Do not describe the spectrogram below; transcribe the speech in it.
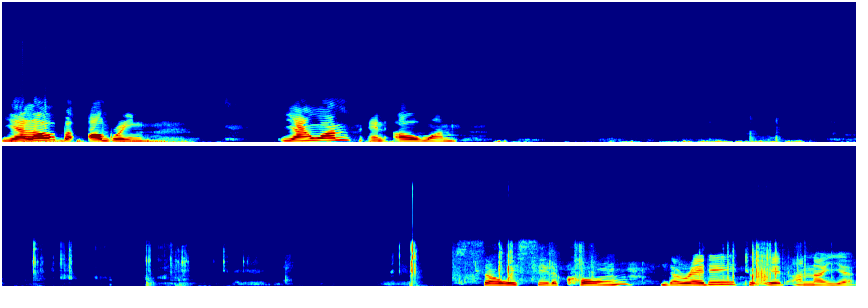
Yellow, but all green young one and old one. So we see the corn, they're ready to eat or not yet.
